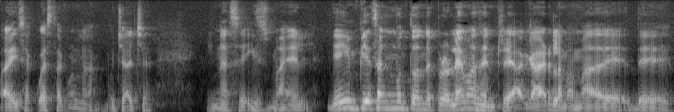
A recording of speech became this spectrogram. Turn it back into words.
va y se acuesta con la muchacha y nace Ismael. Y ahí empiezan un montón de problemas entre Agar, la mamá de, de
